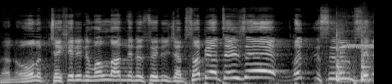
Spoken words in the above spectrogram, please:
Lan oğlum çek elini vallahi annene söyleyeceğim. Sabiha teyze. Lan ısırırım seni.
